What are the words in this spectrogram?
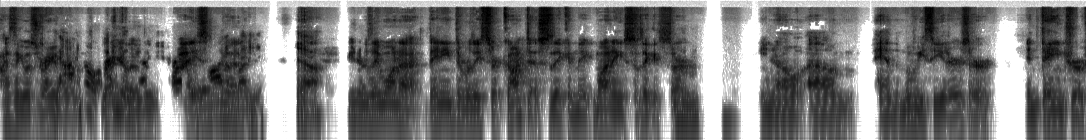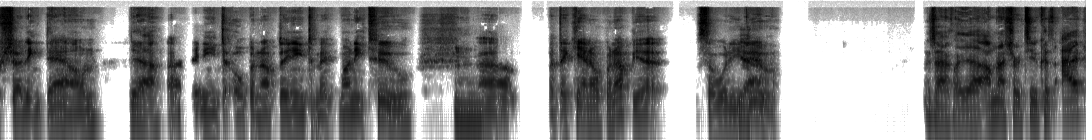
I think it was regularly, know regularly A priced. lot of But money. Yeah. you know, they want to. They need to release their content so they can make money, so they can start. Mhm. You know, um, and the movie theaters are in danger of shutting down. Yeah. Uh, they need to open up. They need to make money too, Mhm. um, but they can't open up yet. So what do you Yeah. do? Exactly. Yeah, I'm not sure too because I.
